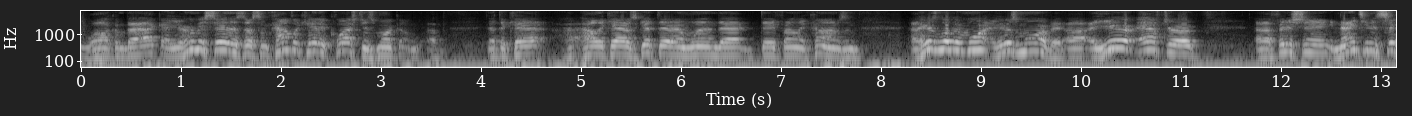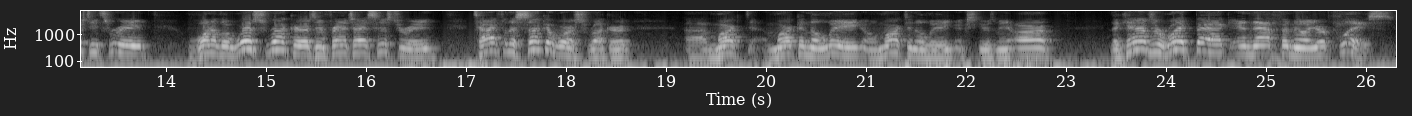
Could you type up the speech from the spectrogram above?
Welcome back. Uh, you heard me say this. There's some complicated questions, more uh, that the cat, how the Cavs get there, and when that day finally comes. And uh, here's a little bit more. Here's more of it. Uh, a year after uh, finishing 1963, one of the worst records in franchise history, tied for the second worst record, uh, marked marked in the league, or marked in the league, excuse me, are the Cavs are right back in that familiar place.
